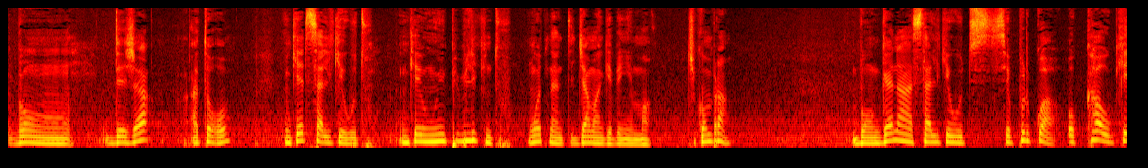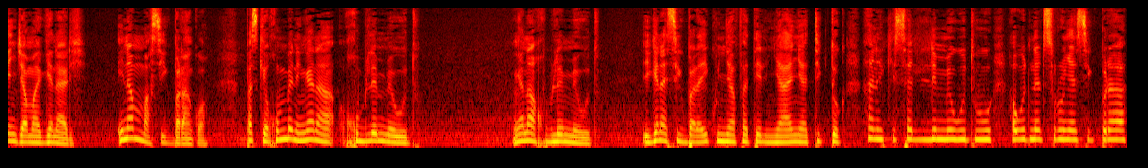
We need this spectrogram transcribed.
Bon déjà atoro nket sali ke wutu nke wi public ntu ngot nanti jama gebe ma tu comprends? Bon gana sali ke wutu c'est pourquoi au cas où ken jama genari ina masik baran quoi parce que khumbe ngana khublem me wut ngana khublem me wut igana sigbara iku nyafatel nyanya tiktok. Ana ki salime wutu awut net suru nya sigbara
